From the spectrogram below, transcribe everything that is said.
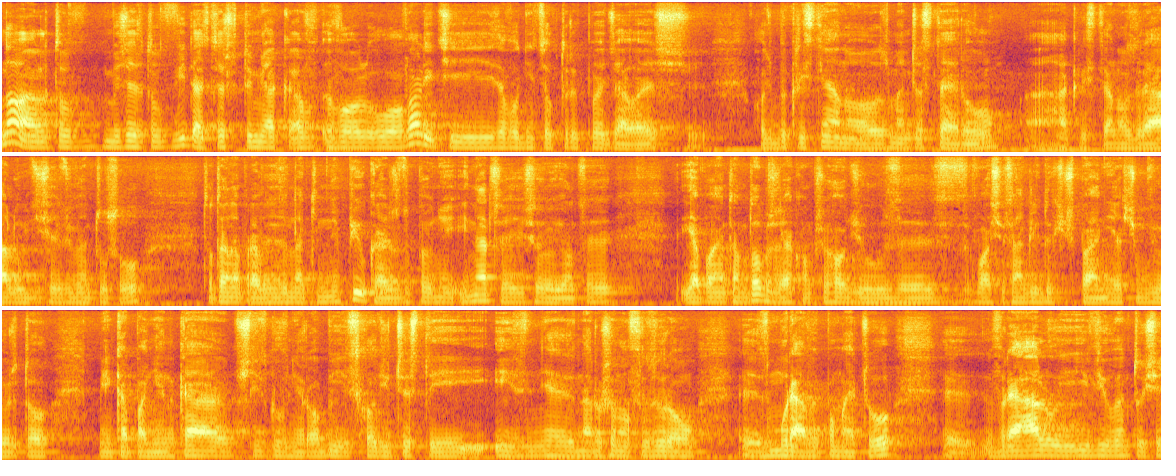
No, ale to myślę, że to widać też w tym, jak ew- ewoluowali ci zawodnicy, o których powiedziałeś. Choćby Cristiano z Manchesteru, a Cristiano z Realu i dzisiaj z Juventusu, to tak naprawdę jest jednak inny piłkarz, zupełnie inaczej szorujący. Ja pamiętam dobrze, jak on przychodził z, z właśnie z Anglii do Hiszpanii, jak się mówiło, że to miękka panienka, ślizgów nie robi, schodzi czysty i, i z nienaruszoną fryzurą y, z murawy po meczu. Y, W Realu i w Juventusie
